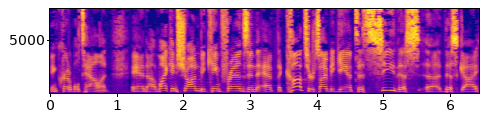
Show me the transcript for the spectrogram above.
incredible talent. And uh, Mike and Sean became friends. And at the concerts, I began to see this uh, this guy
